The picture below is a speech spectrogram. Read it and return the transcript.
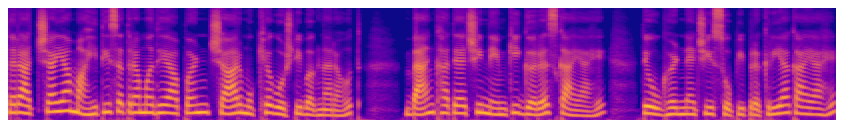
तर आजच्या या माहिती सत्रामध्ये आपण चार मुख्य गोष्टी बघणार आहोत. बँक खात्याची नेमकी गरज काय आहे? ते उघडण्याची सोपी प्रक्रिया काय आहे?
